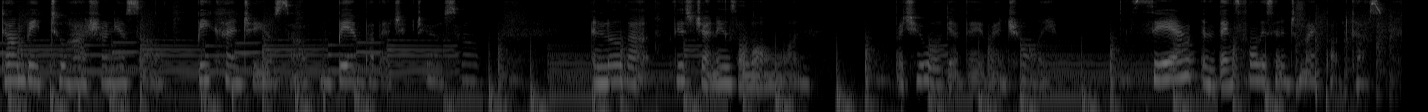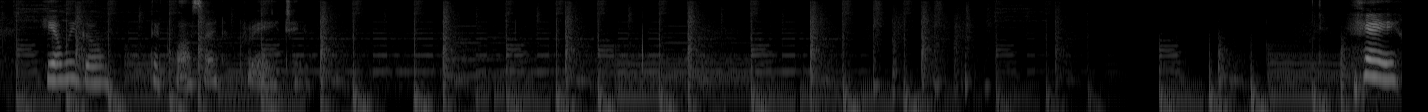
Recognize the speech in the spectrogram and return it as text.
Don't be too harsh on yourself. Be kind to yourself. Be empathetic to yourself. And know that this journey is a long one, but you will get there eventually. See you, and thanks for listening to my podcast. Here we go, the closet creative. Hey,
